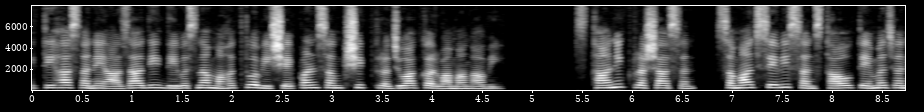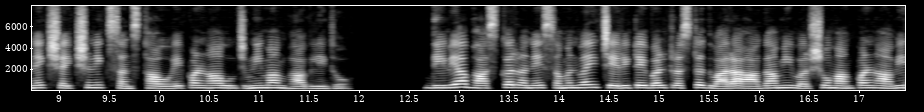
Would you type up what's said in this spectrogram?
ઇતિહાસ અને આઝાદી દિવસના મહત્વ વિશે પણ સંક્ષિપ્ત રજૂઆત કરવામાં આવી. સ્થાનિક પ્રશાસન, સમાજસેવી સંસ્થાઓ તેમજ અનેક શૈક્ષણિક સંસ્થાઓએ પણ આ ઉજવણીમાં ભાગ લીધો. દિવ્યા ભાસ્કર અને સમન્વય ચેરિટેબલ ટ્રસ્ટ દ્વારા આગામી વર્ષોમાં પણ આવી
